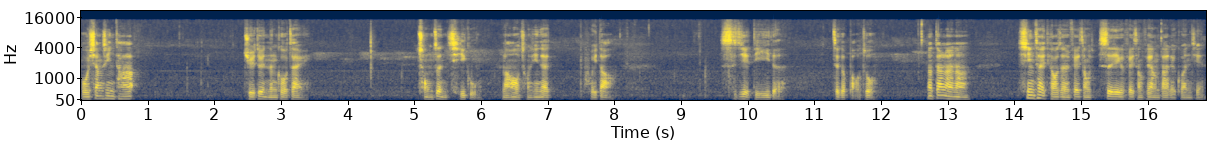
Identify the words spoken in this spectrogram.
我相信他绝对能够再重振旗鼓，然后重新再回到世界第一的这个宝座。那当然了，心态调整非常是一个非常非常大的关键。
